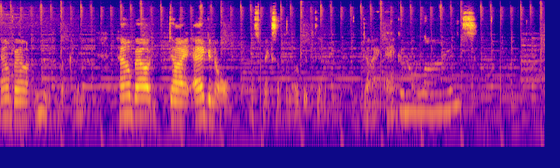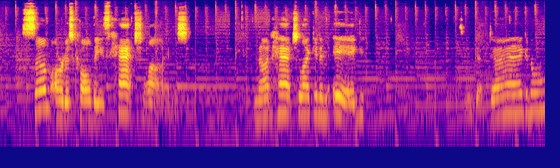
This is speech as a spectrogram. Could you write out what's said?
How about, ooh, how about green? How about diagonal? Let's make something a little bit thinner. Diagonal lines. Some artists call these hatch lines. Not hatch like in an egg. So we've got diagonal.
